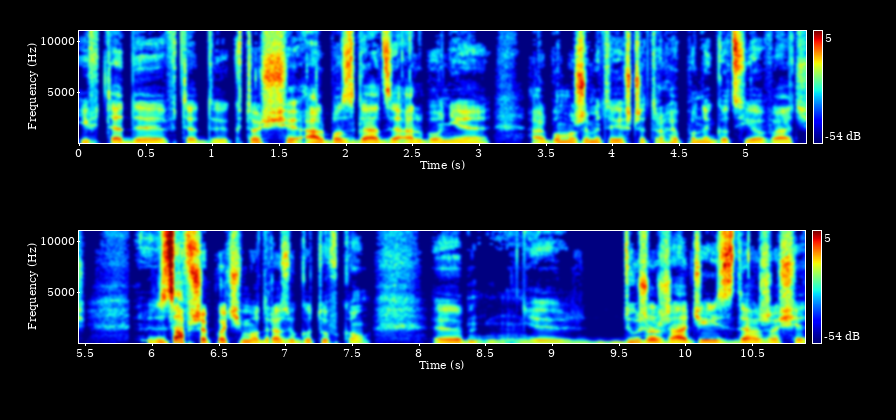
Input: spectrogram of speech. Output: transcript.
i wtedy, wtedy ktoś się albo zgadza, albo nie, albo możemy to jeszcze trochę ponegocjować. Zawsze płacimy od razu gotówką. Y, dużo rzadziej zdarza się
